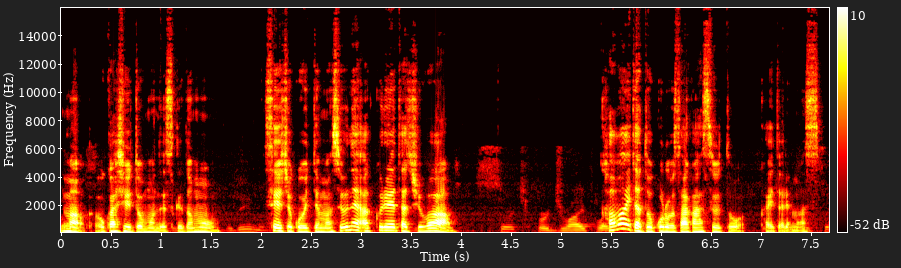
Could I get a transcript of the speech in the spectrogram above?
まあおかしいと思うんですけども聖書こう言ってますよね悪霊たちは乾いたところを探すと書いてあります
